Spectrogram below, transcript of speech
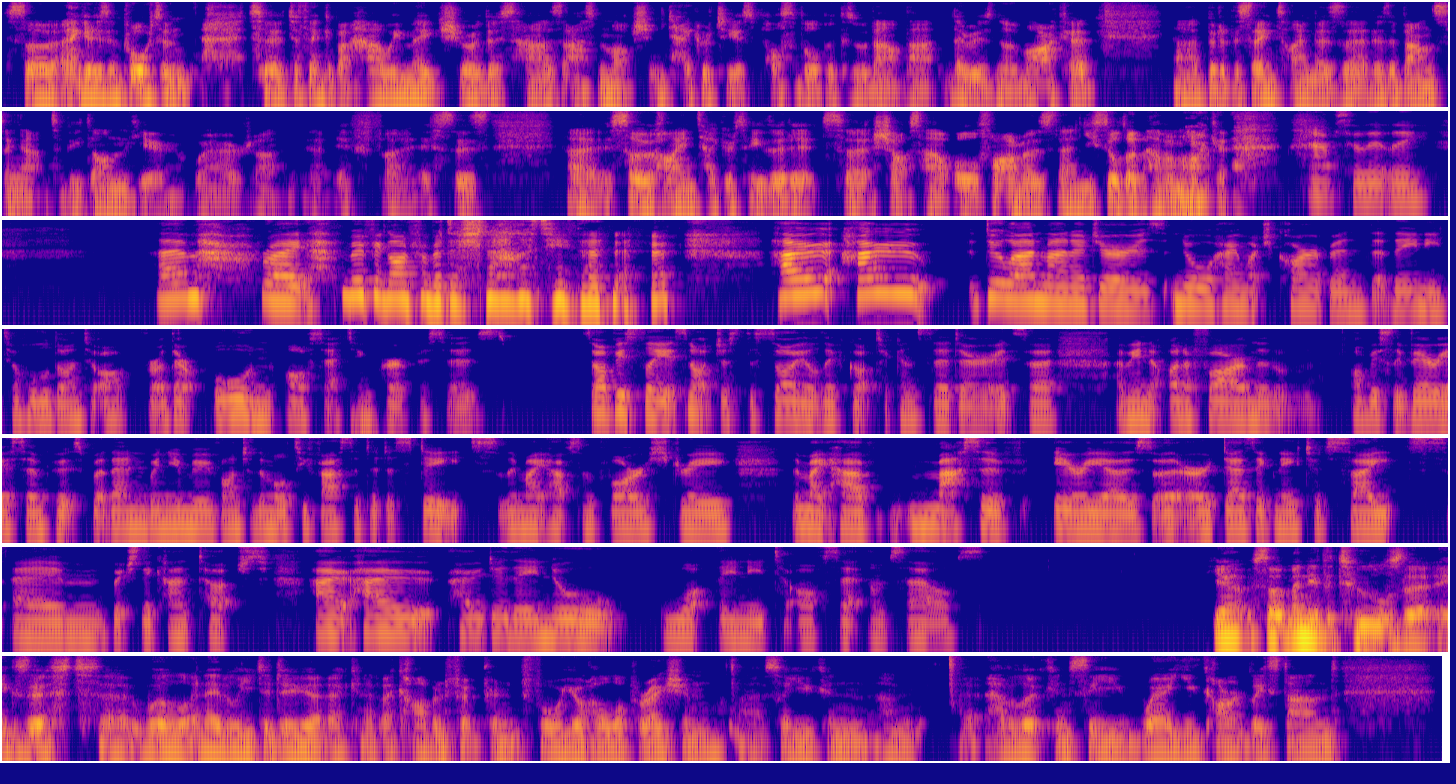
So I think it is important to, to think about how we make sure this has as much integrity as possible, because without that, there is no market. Uh, but at the same time, there's a there's a balancing act to be done here, where uh, if uh, if this is uh, so high integrity that it uh, shuts out all farmers, then you still don't have a market. Yeah, absolutely. Um, right, moving on from additionality then. how how do land managers know how much carbon that they need to hold on to for their own offsetting purposes? So obviously, it's not just the soil they've got to consider. It's a, I mean, on a farm, obviously various inputs, but then when you move on to the multifaceted estates, so they might have some forestry, they might have massive areas or designated sites um, which they can't touch. How how how do they know what they need to offset themselves? Yeah, so many of the tools that exist uh, will enable you to do a, a, kind of a carbon footprint for your whole operation. Uh, so you can um, have a look and see where you currently stand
